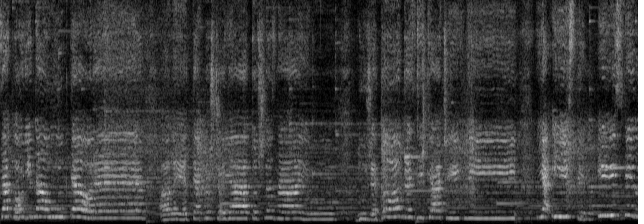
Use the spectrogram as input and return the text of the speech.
законів наук, теорем, але є те, про що я точно знаю, дуже добре з дитячих літ. Я істину, істину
